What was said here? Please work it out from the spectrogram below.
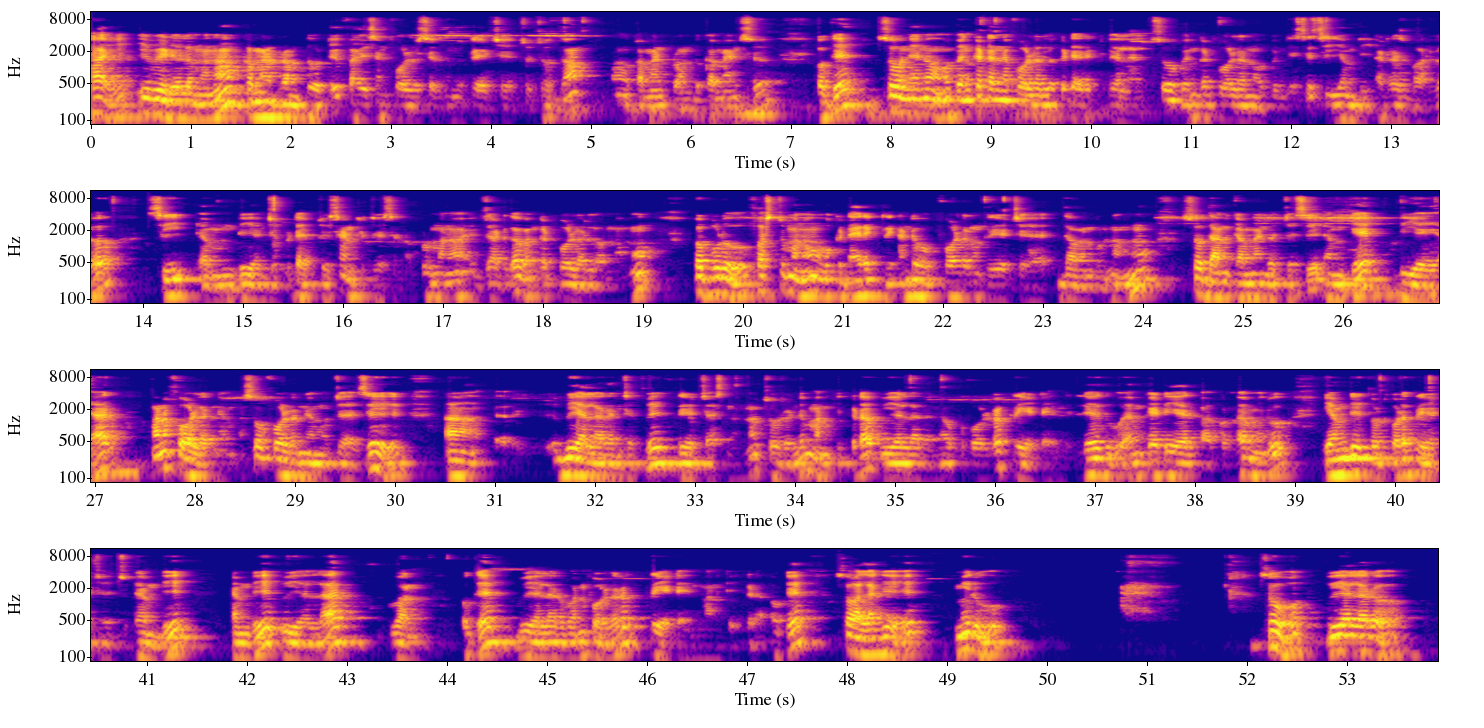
Hi ఈ వీడియోలో మనం కమాండ్ ప్రాంప్ట్ తోటి ఫైల్స్ అండ్ ఫోల్డర్స్ ఏ విధంగా క్రియేట్ చేయొచ్చు చూద్దాం. Command prompt commands okay so నేను వెంకట్ అనే ఫోల్డర్లోకి డైరెక్ట్గా వెళ్ళాను. సో వెంకట్ ఫోల్డర్ని ఓపెన్ చేసి సిఎండి అడ్రస్ బార్లో సిఎండి అని చెప్పి టైప్ చేసి ఎంటర్ చేశాను. అప్పుడు మనం ఎగ్జాక్ట్గా వెంకట్ ఫోల్డర్లో ఉన్నాము. అప్పుడు ఫస్ట్ మనం ఒక డైరెక్టరీ అంటే ఒక ఫోల్డర్ని క్రియేట్ చేద్దాం అనుకున్నాము సో దాని కమాండ్ వచ్చేసి ఎంకే డిఐఆర్ మన folder name so folder name వచ్చేసి బిఎల్ఆర్ అని చెప్పి క్రియేట్ చేస్తున్నాను. చూడండి మనకి ఇక్కడ బిఎల్ఆర్ అనే ఒక ఫోల్డర్ క్రియేట్ అయింది. లేదు ఎంకేటీఆర్ కాకుండా మీరు ఎండి తోటి కూడా క్రియేట్ చేయొచ్చు. MD MD VLR one okay? VLR one folder create అయింది మనకి ఇక్కడ. ఓకే? సో అలాగే మీరు సో విఎల్ఆర్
